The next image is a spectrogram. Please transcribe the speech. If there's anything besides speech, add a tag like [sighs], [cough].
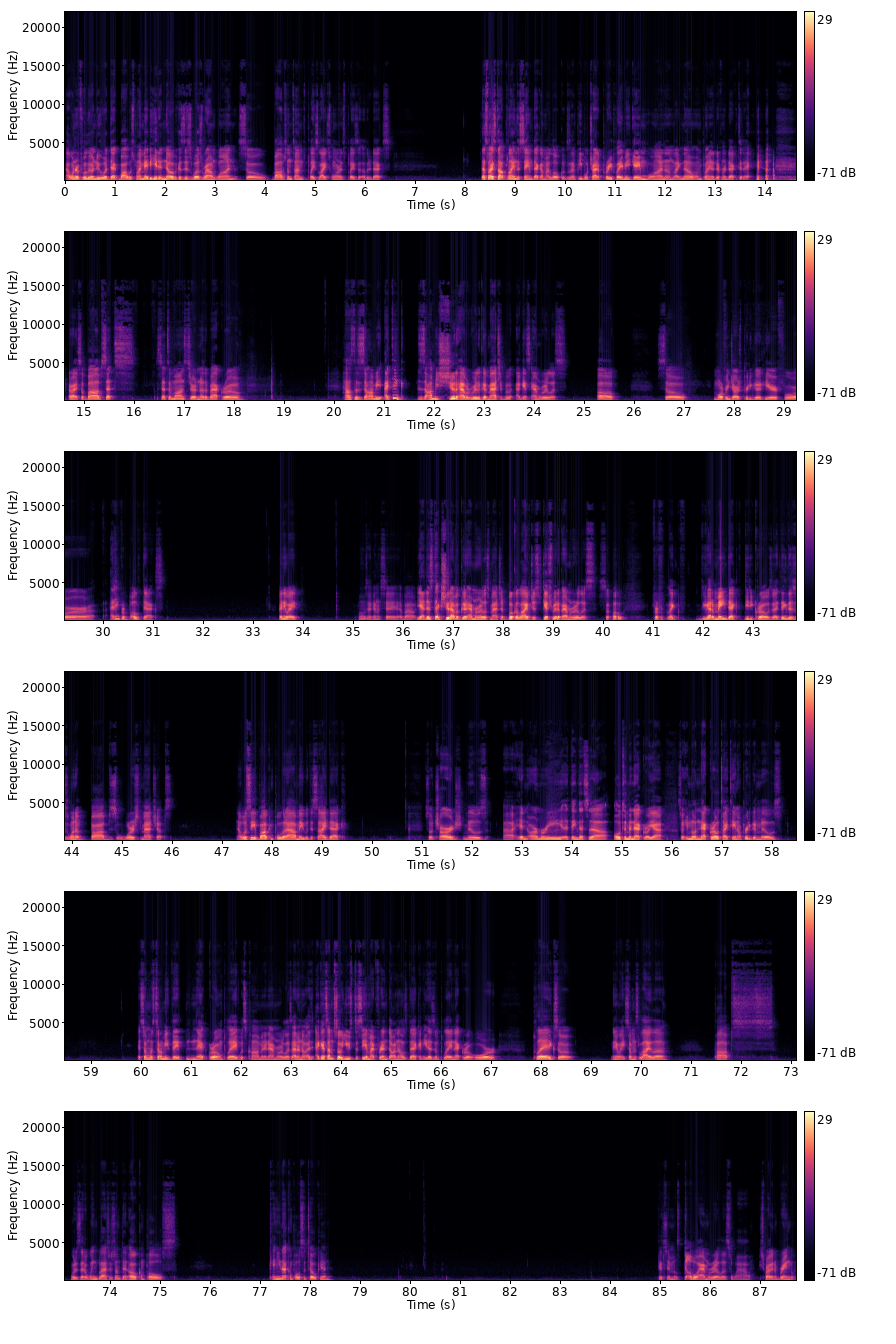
I wonder if Julio knew what deck Bob was playing. Maybe he didn't know because this was round one. So Bob sometimes plays Light Sworns, plays the other decks. That's why I stopped playing the same deck on my local because then people try to pre-play me game one, and I'm like, no, I'm playing a different deck today. [laughs] All right, so Bob sets sets a monster, another back row. How's the zombie? I think zombie should have a really good matchup against Amaryllis. Uh oh. So Morphing Jar is pretty good here for I think for both decks. But anyway, what was I gonna say about? Yeah, this deck should have a good Amaryllis matchup. Book of Life just gets rid of Amaryllis, [laughs] so for like you got a main deck DD Crows. I think this is one of Bob's worst matchups. Now we'll see if Bob can pull it out, maybe with the side deck. So charge mills uh, hidden armory. I think that's uh ultimate necro. Yeah. So he milled necro, Tytannial, pretty good mills. Yeah, someone's telling me that Necro and Plague was common in Amaryllis. I don't know. I, I, guess I'm so used to seeing my friend Donnell's deck, and he doesn't play Necro or Plague. So, anyway, summons Lyla, pops. What is that? A Wing Blast or something? Oh, Compulse. Can you not compulse a token? Gets those double Amaryllis. Wow. He's probably gonna bring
